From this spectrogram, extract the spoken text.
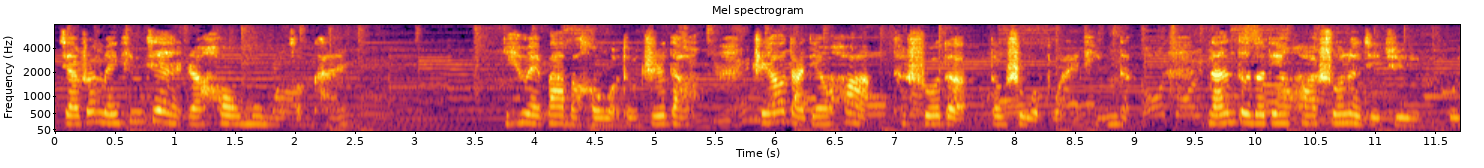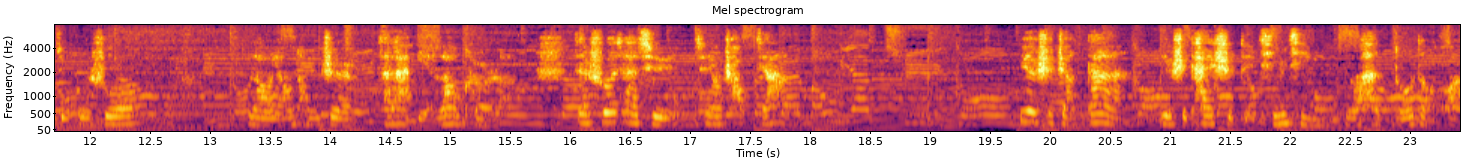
假装没听见，然后默默走开。因为爸爸和我都知道，只要打电话，他说的都是我不爱听的。难得的电话说了几句，我就会说：“老杨同志，咱俩别唠嗑了，再说下去就要吵架了。”越是长大，越是开始对亲情有很多的话，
